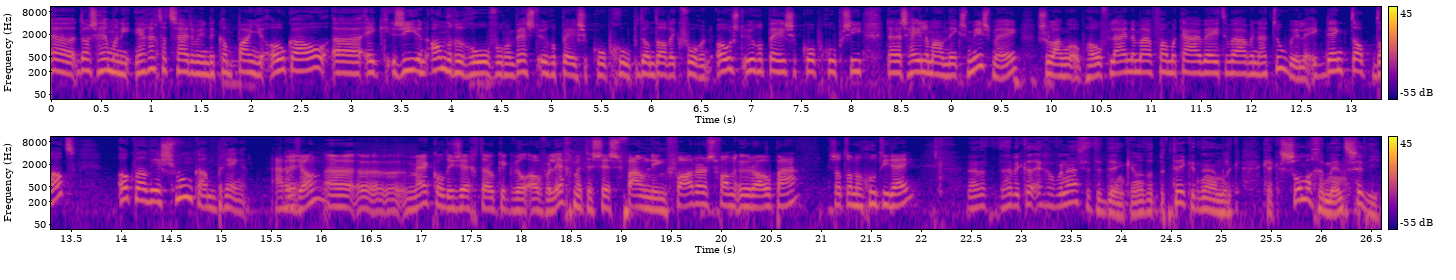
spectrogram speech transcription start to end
Uh, dat is helemaal niet erg. Dat zeiden we in de campagne ook al. Uh, ik zie een andere rol voor een West-Europese kopgroep dan dat ik voor een Oost-Europese kopgroep zie. Daar is helemaal niks mis mee. Zolang we op hoofdlijnen maar van elkaar weten waar we naartoe willen. Ik denk dat dat ook wel weer schwung kan brengen. Arjan, uh, uh, Merkel die zegt ook ik wil overleg met de zes founding fathers van Europa. Is dat dan een goed idee? Nou, dat, daar heb ik wel echt over na zitten denken. Want dat betekent namelijk... Kijk, sommige mensen die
